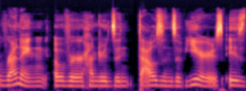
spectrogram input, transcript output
running over hundreds and thousands of years is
